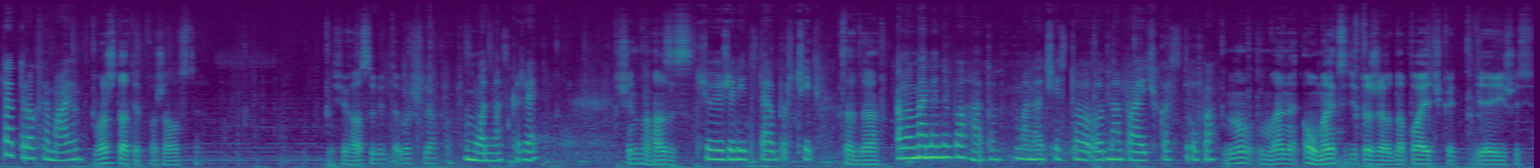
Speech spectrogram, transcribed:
Та трохи маю. Можеш дати, пожалуйста? Ніфіга собі в тебе шляпа. Модна, скажи. Чи назис? Чую, живіт в тебе бурчить. Та да. Але в мене небагато. У мене чисто одна паєчка з трупа. Ну, у мене. О, у мене, кстати, теж одна паєчка, я її щось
